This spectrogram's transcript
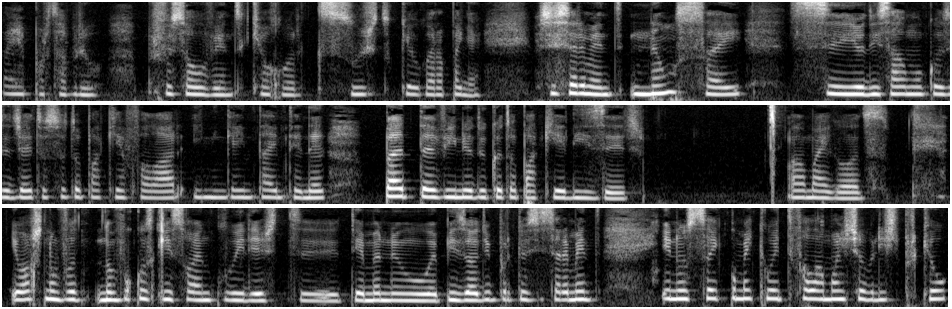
Ai, a porta abriu. Mas foi só o vento. Que horror, que susto que eu agora apanhei. Eu sinceramente não sei se eu disse alguma coisa de jeito ou se eu estou para aqui a falar e ninguém está a entender patavina do que eu estou para aqui a dizer. Oh my god. Eu acho que não vou, não vou conseguir só incluir este tema no episódio porque eu sinceramente eu não sei como é que eu hei de falar mais sobre isto porque eu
